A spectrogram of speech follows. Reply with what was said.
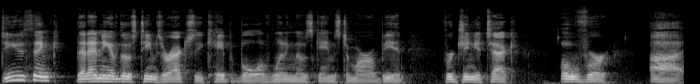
Do you think that any of those teams are actually capable of winning those games tomorrow, be it Virginia Tech over uh,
